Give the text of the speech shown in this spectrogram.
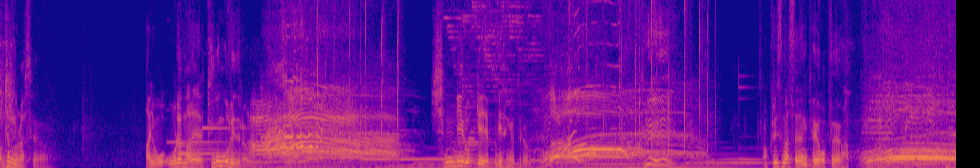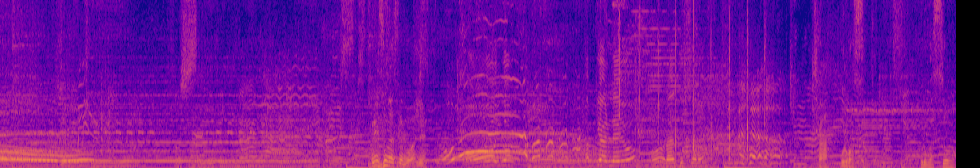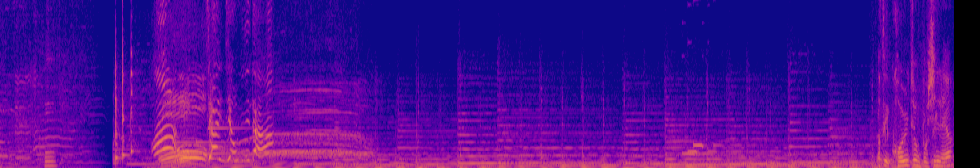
깜짝 놀랐어요. 아니 오, 오랜만에 두근거리더라고요. 신비롭게 예쁘게 생겼더라고요. 그래. 어, 크리스마스는 계획 없어요. 크리스마스에 뭐 하세요? 어 이거 함께 할래요? 어 라는 뜻이잖아. 자 물어봤어. 물어봤어. 자 이제 옵니다. 어떻게 거울 좀 보실래요?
